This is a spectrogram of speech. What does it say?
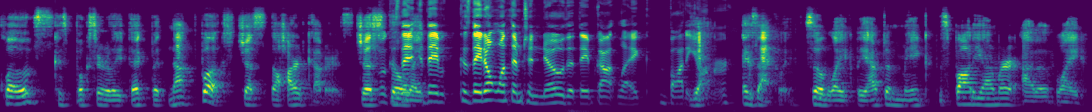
clothes because books are really thick, but not books, just the hardcovers. Just Well, the because they, like, they, because they don't want them to know that they've got like body Yeah. armor. Exactly. So like they have to make this body armor out of like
